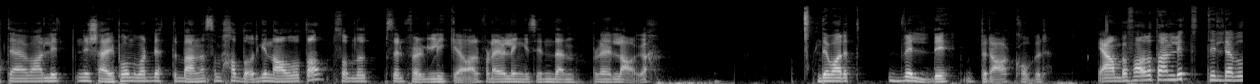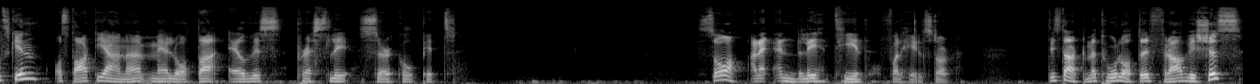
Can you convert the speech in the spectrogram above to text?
at jeg var litt nysgjerrig på om det var dette bandet som hadde originallåta, som det selvfølgelig ikke var, for det er jo lenge siden den ble laga. Det var et veldig bra cover. Jeg anbefaler å ta en lytt til Devil Skin, og start gjerne med låta Elvis Presley Circle Pit. Så er det endelig tid for Hailstorm. De starter med to låter fra Vicious,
